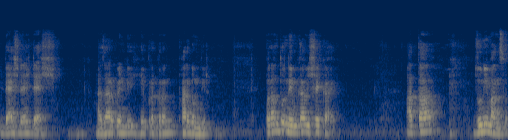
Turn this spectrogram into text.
डॅश डॅश डॅश. हजार पेंडी हे प्रकरण फार गंभीर. परंतु नेमका विषय काय? आता जुनी माणसं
